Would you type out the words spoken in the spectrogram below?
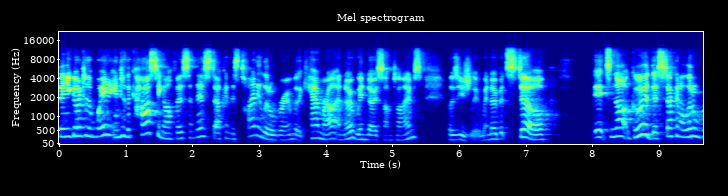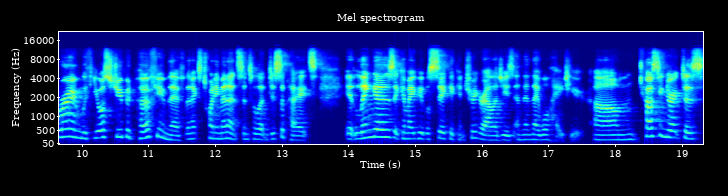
then you go into the wait into the casting office and they're stuck in this tiny little room with a camera and no window sometimes. Well, there's usually a window but still it's not good they're stuck in a little room with your stupid perfume there for the next 20 minutes until it dissipates it lingers, it can make people sick, it can trigger allergies, and then they will hate you. Um, casting directors,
